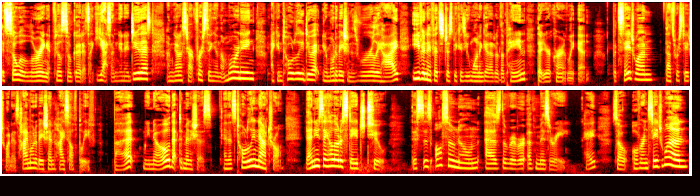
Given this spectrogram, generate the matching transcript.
it's so alluring. It feels so good. It's like, yes, I'm going to do this. I'm going to start first thing in the morning. I can totally do it. Your motivation is really high, even if it's just because you want to get out of the pain that you're currently in. But stage one, that's where stage one is high motivation, high self belief. But we know that diminishes, and it's totally natural. Then you say hello to stage two. This is also known as the river of misery. Okay, so over in stage one,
